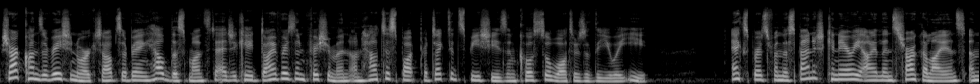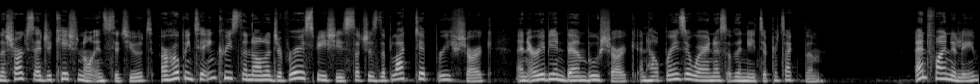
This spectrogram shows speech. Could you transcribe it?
Shark conservation workshops are being held this month to educate divers and fishermen on how to spot protected species in coastal waters of the UAE. Experts from the Spanish Canary Islands Shark Alliance and the Sharks Educational Institute are hoping to increase the knowledge of rare species such as the black tip reef shark and Arabian bamboo shark and help raise awareness of the need to protect them. And finally,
